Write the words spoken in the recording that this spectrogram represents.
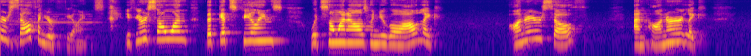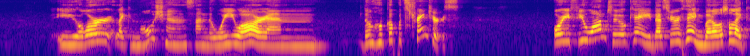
yourself and your feelings. If you're someone that gets feelings with someone else when you go out, like honor yourself and honor like your like emotions and the way you are and don't hook up with strangers or if you want to okay that's your thing but also like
